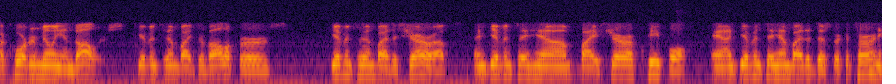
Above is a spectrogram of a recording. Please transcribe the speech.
a quarter million dollars given to him by developers, given to him by the sheriff, and given to him by sheriff people, and given to him by the district attorney.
